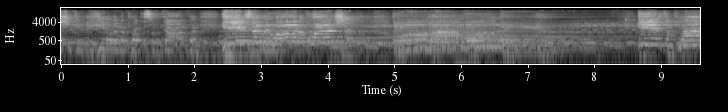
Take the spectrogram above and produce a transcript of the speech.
unless you can be healed in the presence of God. But He's the reward of worship. All I want. He is the prize.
